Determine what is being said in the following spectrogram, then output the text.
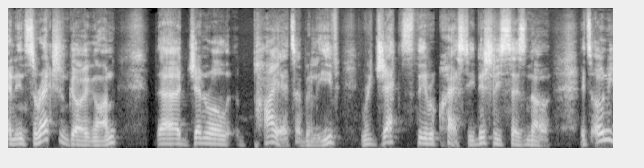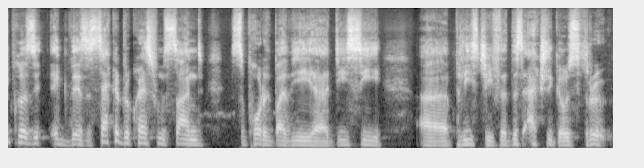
an insurrection going on. Uh, General Piatt, I believe, rejects the request. He initially says no. It's only because it, it- there's a second request from Sund, supported by the uh, DC uh, police chief, that this actually goes through.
